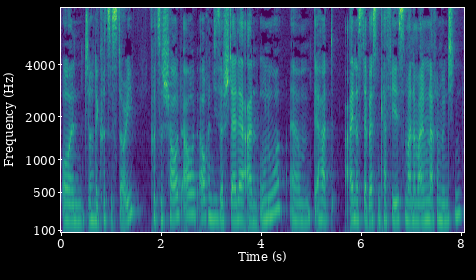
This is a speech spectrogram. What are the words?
Und noch eine kurze Story. Kurzes Shoutout auch an dieser Stelle an Onur. Ähm, der hat eines der besten Cafés meiner Meinung nach in München,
